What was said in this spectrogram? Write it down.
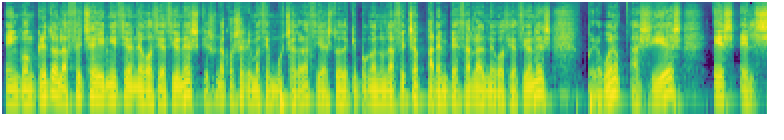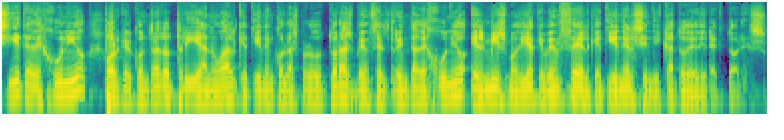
En concreto, la fecha de inicio de negociaciones, que es una cosa que me hace mucha gracia, esto de que pongan una fecha para empezar las negociaciones, pero bueno, así es, es el 7 de junio, porque el contrato trianual que tienen con las productoras vence el 30 de junio, el mismo día que vence el que tiene el sindicato de directores.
